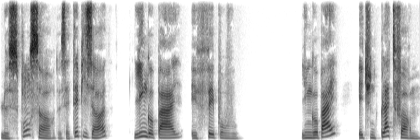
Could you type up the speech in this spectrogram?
le sponsor de cet épisode, LingoPie, est fait pour vous. LingoPie est une plateforme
